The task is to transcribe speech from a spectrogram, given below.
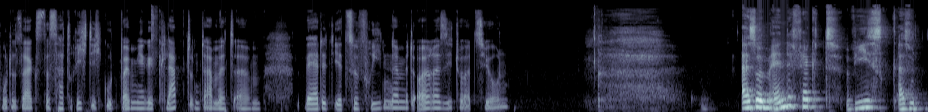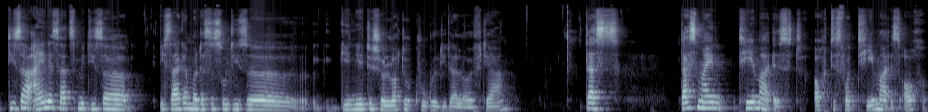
wo du sagst, das hat richtig gut bei mir geklappt und damit ähm, werdet ihr zufriedener mit eurer Situation? Also im Endeffekt, wie es, also dieser eine Satz mit dieser, ich sage immer, das ist so diese genetische Lottokugel, die da läuft, ja. Dass das mein Thema ist. Auch das Wort Thema ist auch,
